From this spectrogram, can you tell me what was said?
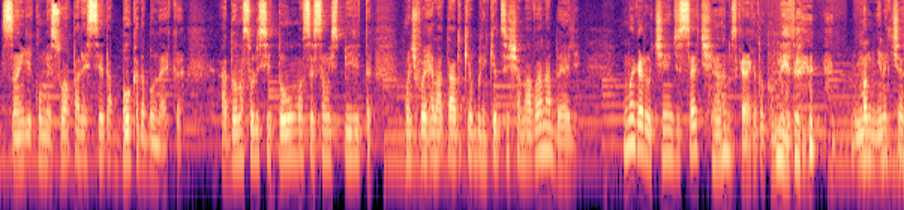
sangue começou a aparecer da boca da boneca. A dona solicitou uma sessão espírita, onde foi relatado que o brinquedo se chamava Annabelle. Uma garotinha de 7 anos, caraca, eu tô com medo. uma menina que tinha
